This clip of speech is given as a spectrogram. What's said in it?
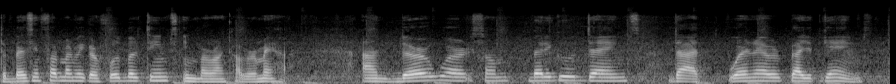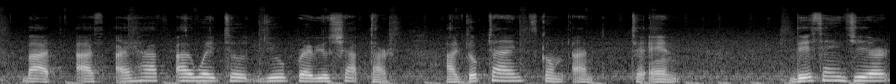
the best informal microfootball teams in Barranca Bermeja. And there were some very good games that were never played games but as I have always told you previous chapters, all good times come at the end. This same year,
